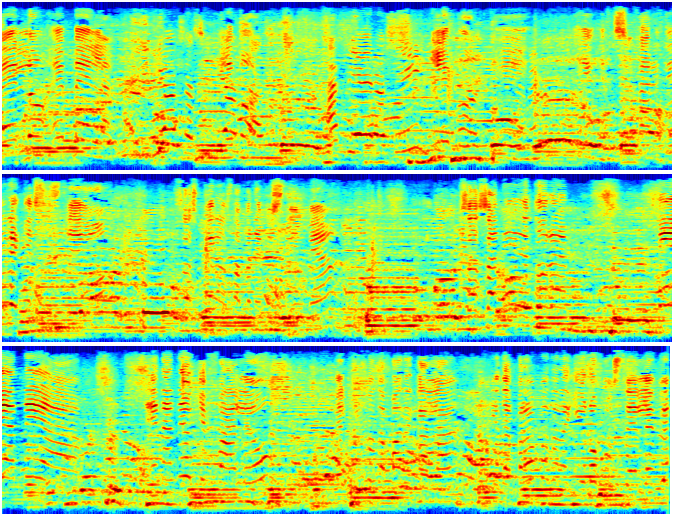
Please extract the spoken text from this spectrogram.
Μπέλο Εμπέλα. Γεια σας, γεια σας. Αφιέρωση. Λοιπόν, ε, ε, ε, συγχαρητήρια και στους δύο. Σας πήρα στα πανεπιστήμια. Σας ανοίγει τώρα μια νέα, ένα νέο κεφάλαιο. Ελπίζω τα πάτε καλά και τα πράγματα να γίνουν όπως θέλετε.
